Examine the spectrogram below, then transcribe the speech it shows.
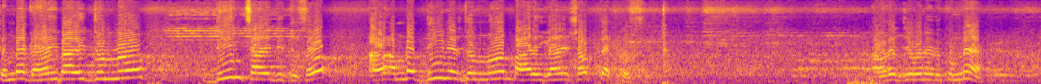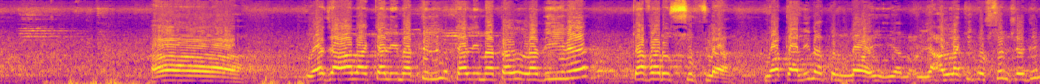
তোমরা গাড়ি বাড়ির জন্য দিন ছাড়ে দিতেছ আর আমরা দিনের জন্য বাড়ি গাড়ি সব ত্যাগ করছি। আমাদের জীবনে এরকম না? আহ, وجعل كلمة كلمة الذين كفروا السفلى وكلمة الله هي العليا আল্লাহ কি করছেন সেদিন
